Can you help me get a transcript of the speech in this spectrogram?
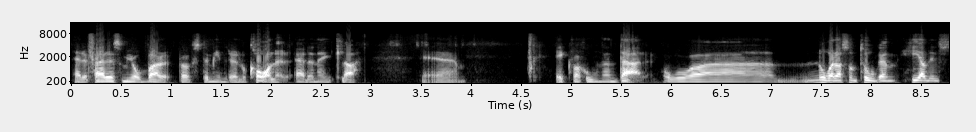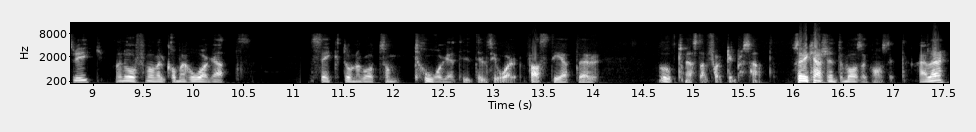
är det färre som jobbar behövs det mindre lokaler är den enkla eh, ekvationen där. Och uh, några som tog en hel del stryk. Men då får man väl komma ihåg att sektorn har gått som tåget hittills i år. Fastigheter upp nästan 40 procent. Så det kanske inte var så konstigt, eller?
